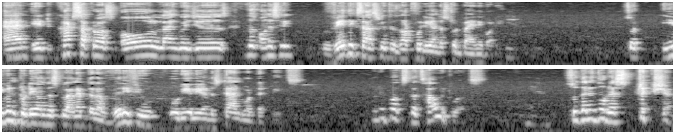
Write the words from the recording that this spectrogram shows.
And it cuts across all languages. Because honestly, Vedic Sanskrit is not fully understood by anybody. So even today on this planet, there are very few who really understand what that means. But it works. That's how it works. So there is no restriction.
